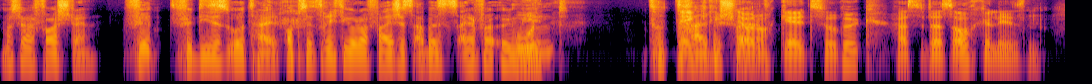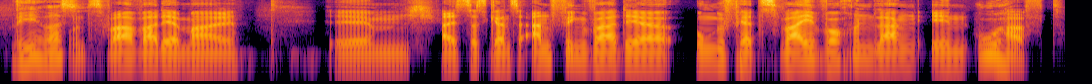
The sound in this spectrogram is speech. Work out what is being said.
Muss ich mir vorstellen. Für, für dieses Urteil. Ob es jetzt richtig oder falsch ist, aber es ist einfach irgendwie Und total der kriegt ja auch bescheuert. noch Geld zurück. Hast du das auch gelesen? Wie, was? Und zwar war der mal, ähm, als das Ganze anfing, war der ungefähr zwei Wochen lang in U-Haft.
